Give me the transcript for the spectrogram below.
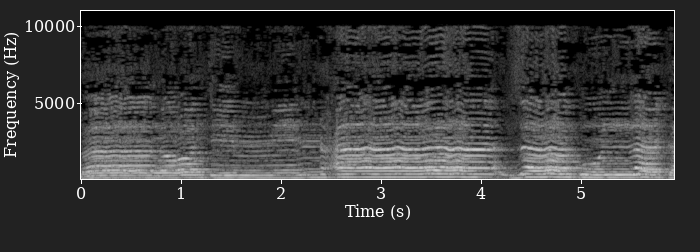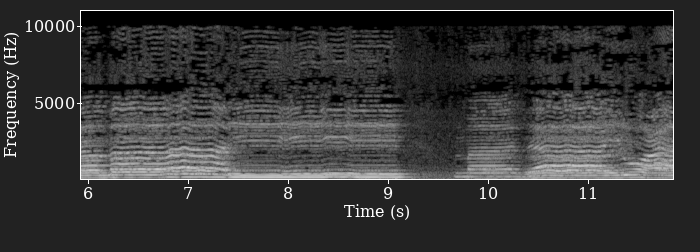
بذرة من حاز كل كمال ماذا يعاني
